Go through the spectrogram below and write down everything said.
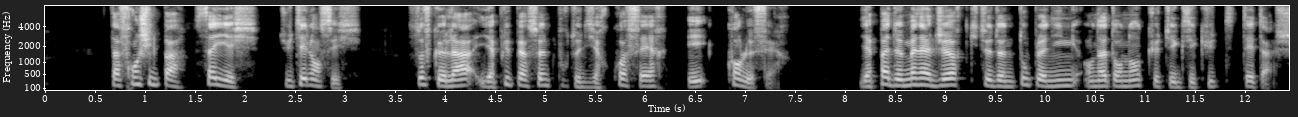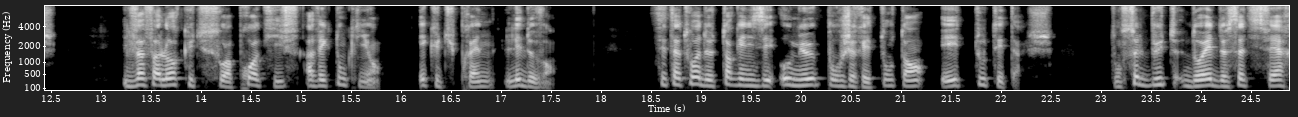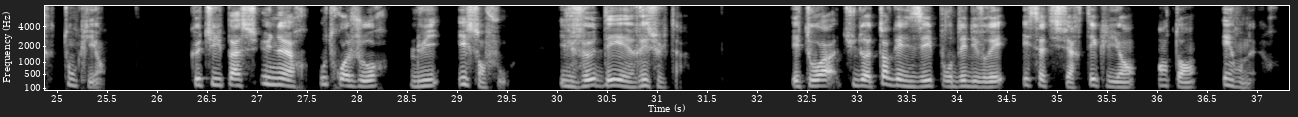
T'as franchi le pas, ça y est, tu t'es lancé. Sauf que là, il n'y a plus personne pour te dire quoi faire et quand le faire. Il n'y a pas de manager qui te donne ton planning en attendant que tu exécutes tes tâches. Il va falloir que tu sois proactif avec ton client et que tu prennes les devants c'est à toi de t'organiser au mieux pour gérer ton temps et toutes tes tâches. Ton seul but doit être de satisfaire ton client. Que tu y passes une heure ou trois jours, lui, il s'en fout. Il veut des résultats. Et toi, tu dois t'organiser pour délivrer et satisfaire tes clients en temps et en heure.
